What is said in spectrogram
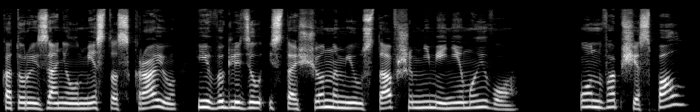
который занял место с краю и выглядел истощенным и уставшим не менее моего. Он вообще спал?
